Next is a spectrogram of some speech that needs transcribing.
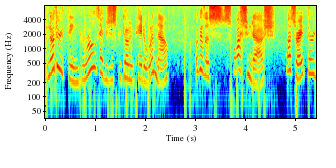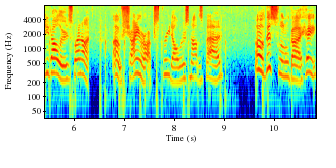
another thing, Gorilla Tag is just becoming pay to win now. Look at this Splash and Dash. That's right, $30. Why not? Oh, Shiny Rocks, $3. Not as bad. Oh, this little guy, hey,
